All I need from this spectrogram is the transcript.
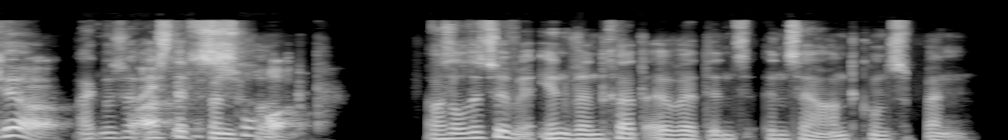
Ja. Ek moes so 'n maar dit Daar was altyd so een windgat ou wat in in sy hand kon spin.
